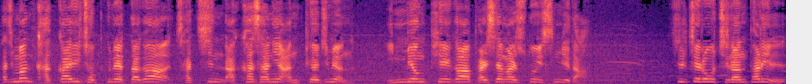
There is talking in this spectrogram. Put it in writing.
하지만 가까이 접근했다가 자칫 낙하산이 안 펴지면 인명피해가 발생할 수도 있습니다. 실제로 지난 8일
